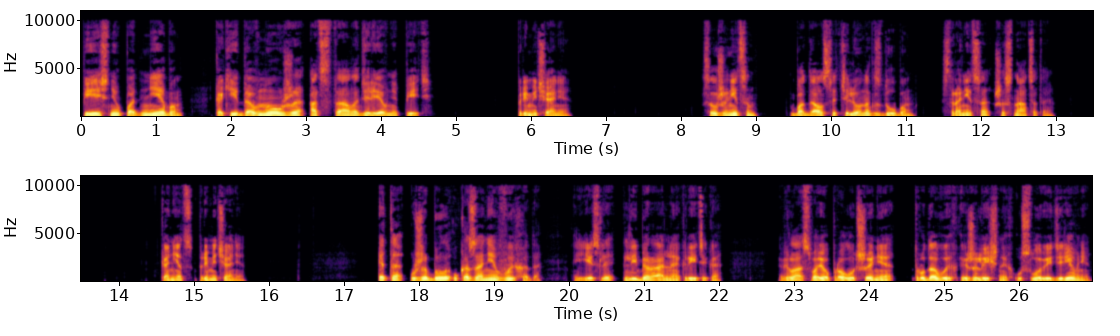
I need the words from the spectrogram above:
песню под небом, какие давно уже отстала деревня петь. Примечание. Солженицын бодался теленок с дубом. Страница 16. Конец примечания. Это уже было указание выхода. Если либеральная критика вела свое про улучшение трудовых и жилищных условий деревни,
